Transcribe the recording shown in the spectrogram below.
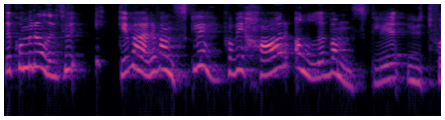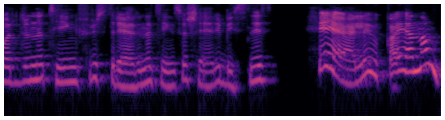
Det kommer aldri til å ikke være vanskelig, for vi har alle vanskelige, utfordrende ting, frustrerende ting som skjer i business hele uka igjennom.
